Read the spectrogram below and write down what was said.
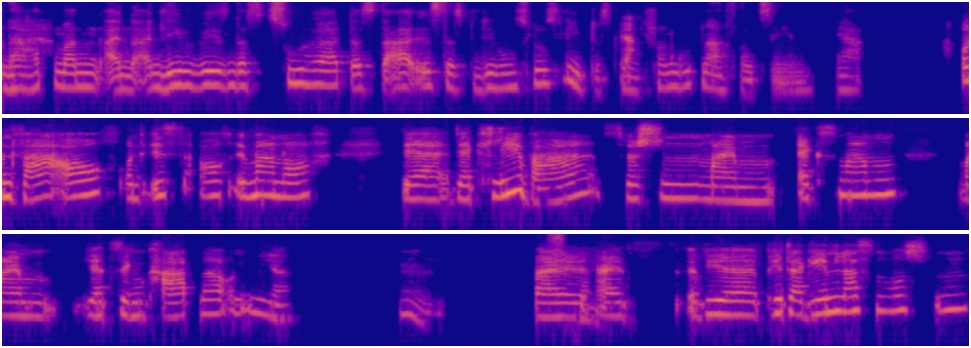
Und da hat man ein, ein Lebewesen, das zuhört, das da ist, das bedingungslos liebt. Das kann ja. ich schon gut nachvollziehen. Ja und war auch und ist auch immer noch der, der Kleber zwischen meinem Ex-Mann, meinem jetzigen Partner und mir. Hm. Weil als wir Peter gehen lassen mussten,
